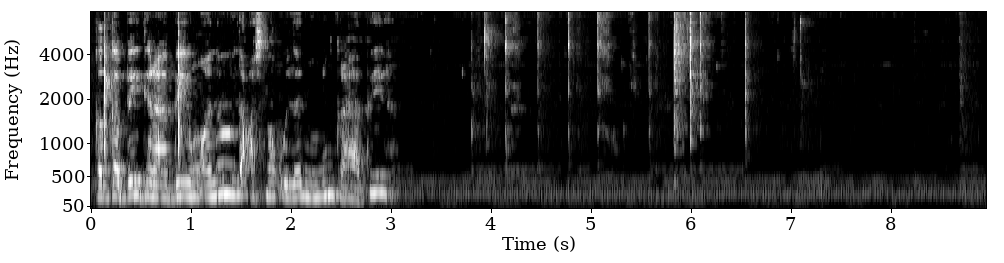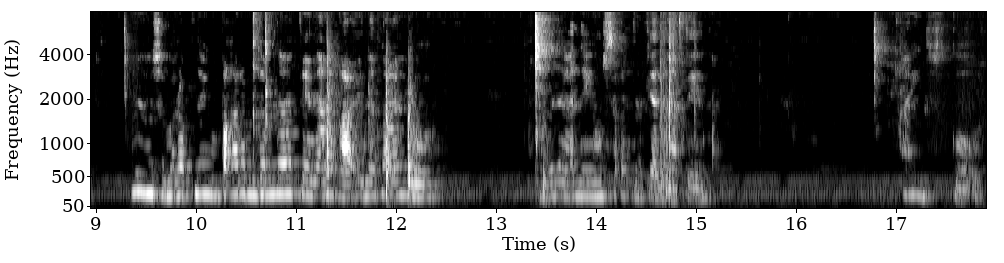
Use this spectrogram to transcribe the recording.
Kagabi, grabe yung ano, lakas ng ulan yun. Grabe. Ayun, sumarap na yung pakaramdam natin. Nakakain na tayo. Wala na yung sakit na tiyan natin. Ay, Diyos ko.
